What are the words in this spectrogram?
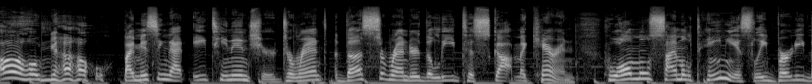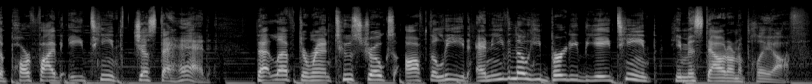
Oh no! By missing that 18 incher, Durant thus surrendered the lead to Scott McCarron, who almost simultaneously birdied the par 5 18th just ahead. That left Durant two strokes off the lead, and even though he birdied the 18th, he missed out on a playoff.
